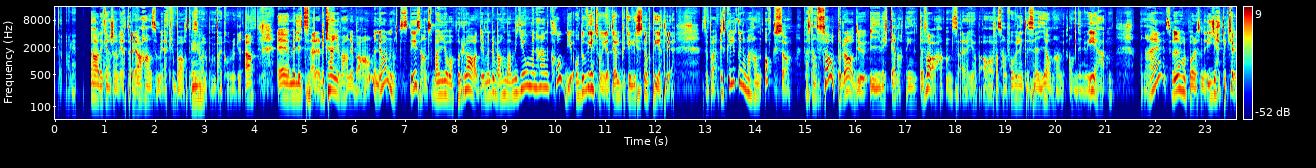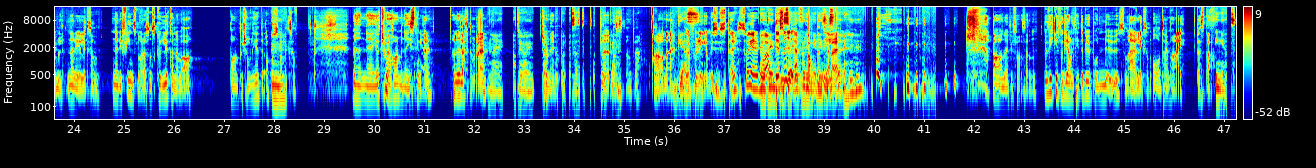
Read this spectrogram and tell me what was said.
Han. Ja, det kanske han heter. Ja, han som är akrobatisk Mm. och håller på med parkour och grejer. Ja. Eh, men lite så här, det kan ju vara han. Jag bara, ja men det har något, det är sant. Så bara jobba på radio. Men då bara, hon bara, men jo men han Kodjo. Och då vet hon ju att jag brukar lyssna på P3. Så bara, det skulle kunna vara han också. Fast han sa på radio i veckan att det inte var han. Så här, jag bara, ja fast han får väl inte säga om, han, om det nu är han. Men nej, så vi har hållit på och resonerat. Det är jättekul när det, är liksom, när det finns några som skulle kunna vara barnpersonligheter också. Mm. Liksom. Men eh, jag tror jag har mina gissningar. Har ni lagt dem eller? Nej, alltså jag har inte Tror ni? på det sättet. Nej, jag kan- nästan inte. Ja, nej. Guess. Jag får ringa min syster. Så är det då. Jag, tänkte säger det. Vattendelare. Ja, nej för fasen. Men vilket program tittar du på nu som är liksom all time high? Bästa? Inget.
